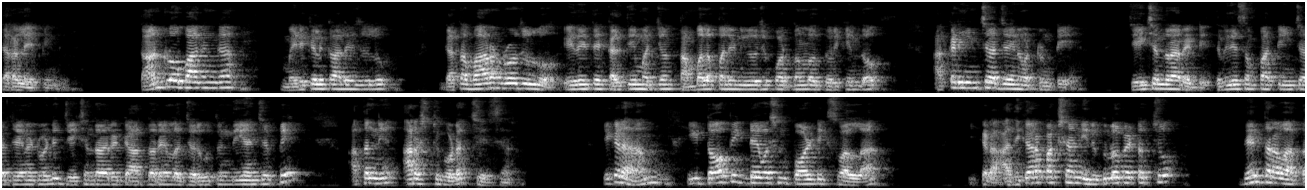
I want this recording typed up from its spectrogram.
తెరలేపింది దాంట్లో భాగంగా మెడికల్ కాలేజీలు గత వారం రోజుల్లో ఏదైతే కల్తీ మద్యం తంబలపల్లి నియోజకవర్గంలో దొరికిందో అక్కడి ఇన్ఛార్జ్ అయినటువంటి జయచంద్రారెడ్డి. తెలుగుదేశం పార్టీ ఇన్ఛార్జ్ అయినటువంటి జయచంద్రారెడ్డి ఆధ్వర్యంలో జరుగుతుంది అని చెప్పి అతన్ని అరెస్ట్ కూడా చేశారు. ఇక్కడ ఈ టాపిక్ డైవర్షన్ పాలిటిక్స్ వల్ల ఇక్కడ అధికార పక్షాన్ని ఇరుకులో పెట్టొచ్చు. దీని తర్వాత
